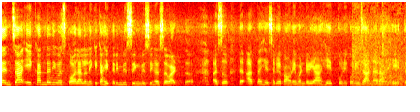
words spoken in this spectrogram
त्यांचा एखादा दिवस कॉल आला नाही की काहीतरी मिसिंग मिसिंग असं वाटतं. असं तर आता हे सगळे पाहुणे मंडळी आहेत कोणी कोणी जाणार आहेत.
